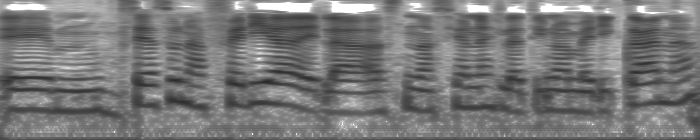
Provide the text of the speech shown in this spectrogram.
em, se hace una feria de las naciones latinoamericanas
